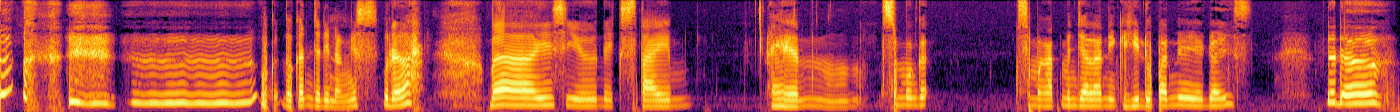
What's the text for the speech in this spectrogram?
tuh kan jadi nangis. Udahlah. Bye. See you next time. And semoga semangat menjalani kehidupannya ya guys. Dadah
